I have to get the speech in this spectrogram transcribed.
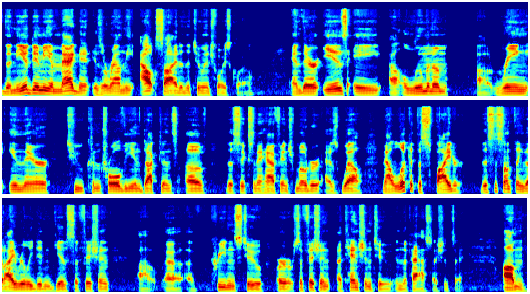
the neodymium magnet is around the outside of the two inch voice coil, and there is a uh, aluminum uh, ring in there to control the inductance of the six and a half inch motor as well. Now, look at the spider. This is something that I really didn't give sufficient uh, uh, credence to or sufficient attention to in the past, I should say. Um,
